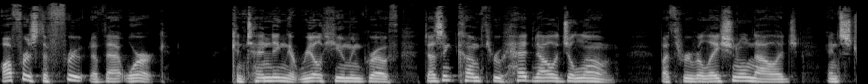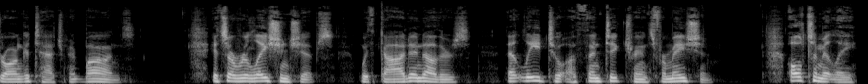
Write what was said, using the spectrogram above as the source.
offers the fruit of that work, contending that real human growth doesn't come through head knowledge alone, but through relational knowledge and strong attachment bonds. It's our relationships with God and others that lead to authentic transformation. Ultimately,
